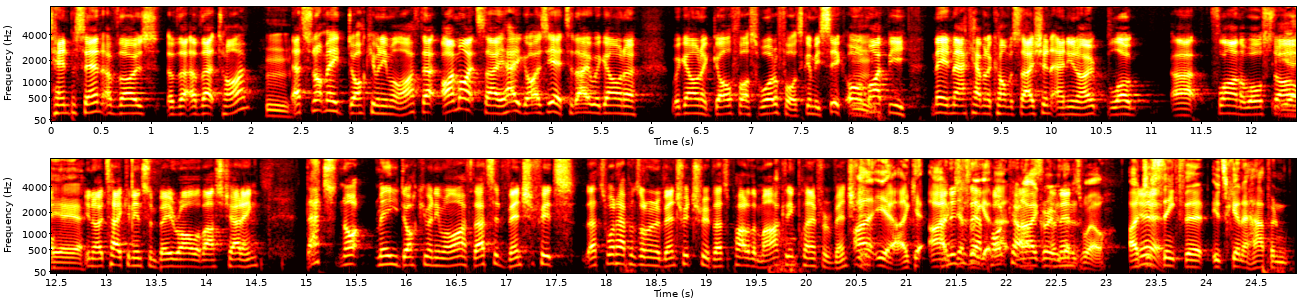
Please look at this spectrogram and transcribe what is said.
Ten percent of those of that of that time. Hmm. That's not me documenting my life. That I might say, hey guys, yeah, today we're going to we're going to Gullfoss Waterfall. It's going to be sick. Hmm. Or it might be me and Mac having a conversation and you know blog uh, fly on the wall style. Yeah, yeah, yeah. You know, taking in some B roll of us chatting. That's not me documenting my life. That's Adventure Fits. That's what happens on an Adventure trip. That's part of the marketing plan for Adventure I, yeah, I get. I And this is definitely our. And I agree And with then- that as well. I just think that it's going to happen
